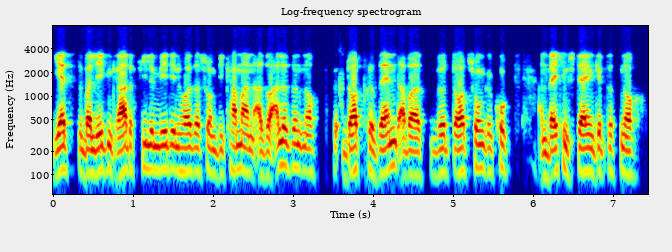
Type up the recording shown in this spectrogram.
Jetzt überlegen gerade viele Medienhäuser schon, wie kann man, also alle sind noch dort präsent, aber es wird dort schon geguckt, an welchen Stellen gibt es noch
